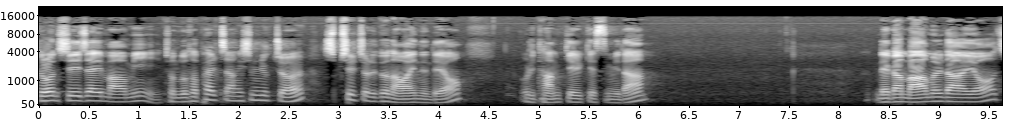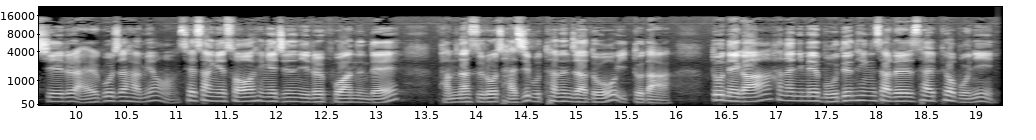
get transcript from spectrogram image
그런 지혜자의 마음이 전도서 8장 16절, 17절에도 나와 있는데요. 우리 다 함께 읽겠습니다. 내가 마음을 다하여 지혜를 알고자 하며 세상에서 행해지는 일을 보았는데 밤낮으로 자지 못하는 자도 있도다. 또 내가 하나님의 모든 행사를 살펴보니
